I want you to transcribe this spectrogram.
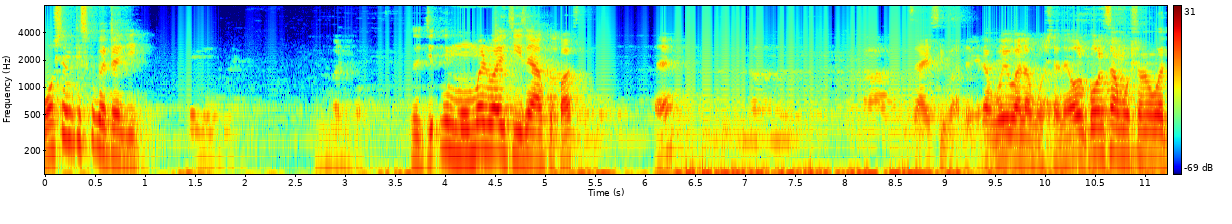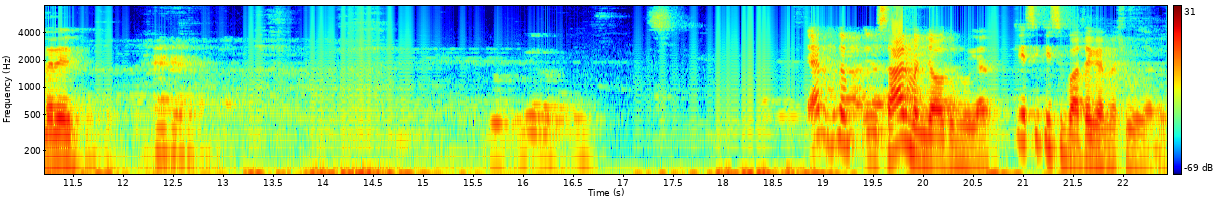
मोशन किसको कहते हैं जी? तो जितनी मूवमेंट वाली चीज़ें आपके पास है? ज़ाहिर सी बात है बेटा वही वाला मोशन है। और कौन सा मोशन होगा तेरे? यार मतलब इंसान बन जाओ तुम लोग यार। कैसी कैसी बातें करना शुरू हो जाते हो?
